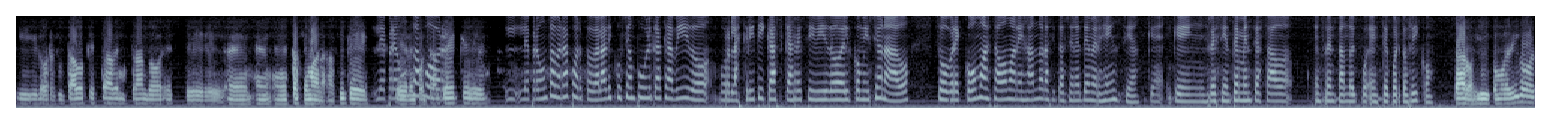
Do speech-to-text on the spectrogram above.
y los resultados que está demostrando este en, estas semanas así que le pregunto por le pregunto ¿verdad? por toda la discusión pública que ha habido por las críticas que ha recibido el comisionado sobre cómo ha estado manejando las situaciones de emergencia que, que recientemente ha estado enfrentando el, este Puerto Rico claro y como le digo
